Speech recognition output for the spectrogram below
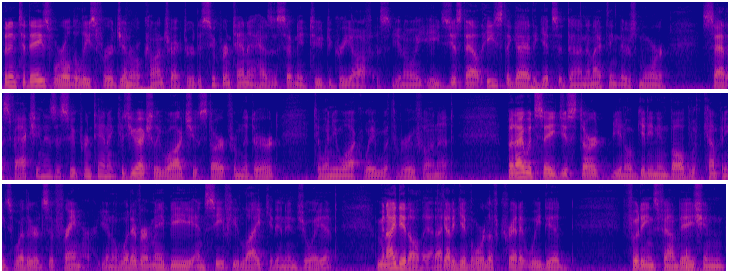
But in today's world, at least for a general contractor, the superintendent has a 72 degree office. You know, he's just out, he's the guy that gets it done. And I think there's more satisfaction as a superintendent because you actually watch it start from the dirt to when you walk away with the roof on it. But I would say just start, you know, getting involved with companies, whether it's a framer, you know, whatever it may be, and see if you like it and enjoy it. I mean, I did all that. I got to give Orluff credit. We did footings, foundation,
